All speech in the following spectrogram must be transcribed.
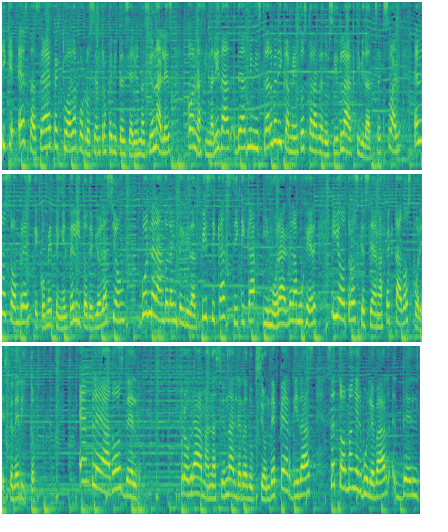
y que ésta sea efectuada por los centros penitenciarios nacionales con la finalidad de administrar medicamentos para reducir la actividad sexual en los hombres que cometen el delito de violación, vulnerando la integridad física, psíquica y moral de la mujer y otros que sean afectados por este delito. Empleados del Programa Nacional de Reducción de Pérdidas se toman el Boulevard del,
